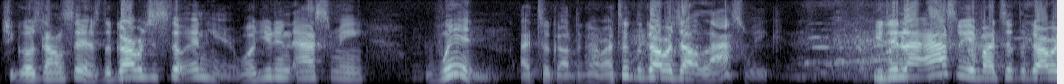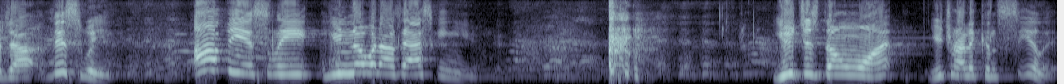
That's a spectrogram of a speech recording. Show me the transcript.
She goes downstairs. The garbage is still in here. Well, you didn't ask me when I took out the garbage. I took the garbage out last week. You did not ask me if I took the garbage out this week. Obviously, you know what I was asking you. you just don't want, you're trying to conceal it.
